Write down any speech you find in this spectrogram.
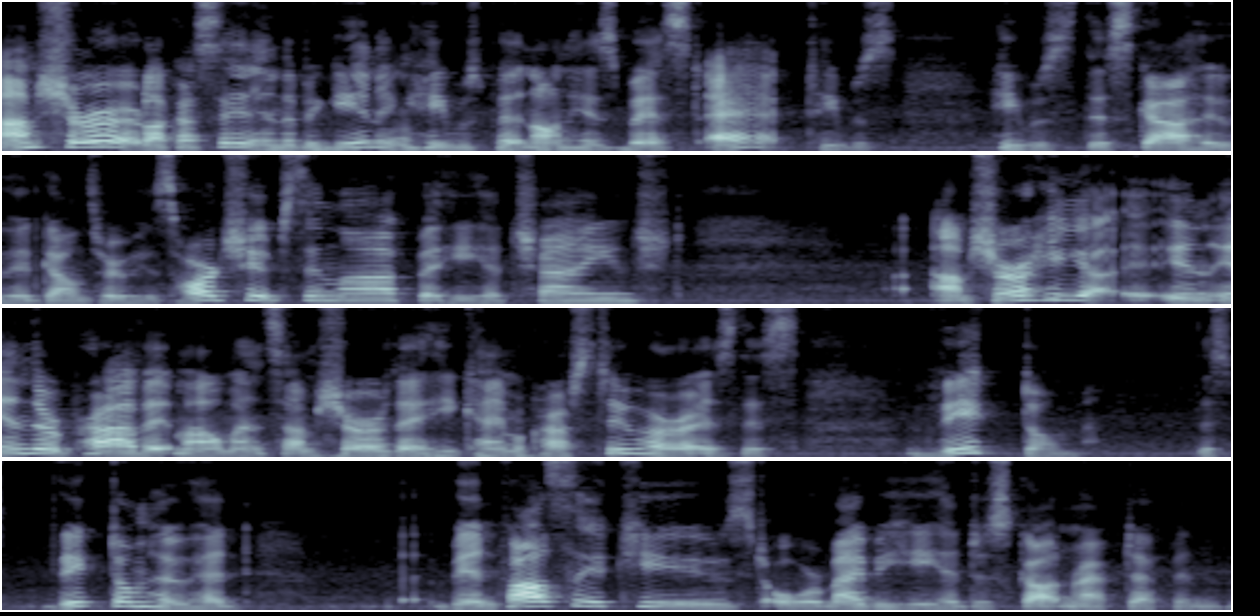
I'm sure, like I said in the beginning, he was putting on his best act. He was, he was this guy who had gone through his hardships in life, but he had changed. I'm sure he, in in their private moments, I'm sure that he came across to her as this victim, this victim who had been falsely accused, or maybe he had just gotten wrapped up in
